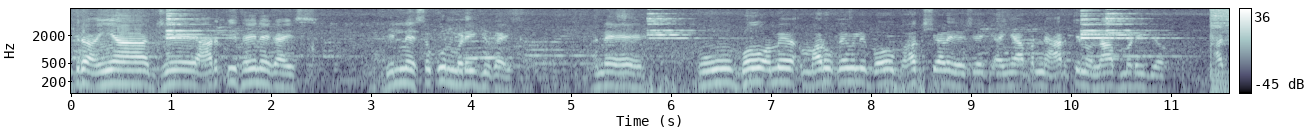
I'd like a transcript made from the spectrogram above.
મિત્ર, અહીંયા જે આરતી થઈને ગાઈશ, દિલને સુકૂન મળી ગયું ગાઈશ. અને હું બહુ, અમે, મારું ફેમિલી બહુ ભાગશાળી છે કે અહીંયા આપણને આરતીનો લાભ મળી ગયો. આજ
